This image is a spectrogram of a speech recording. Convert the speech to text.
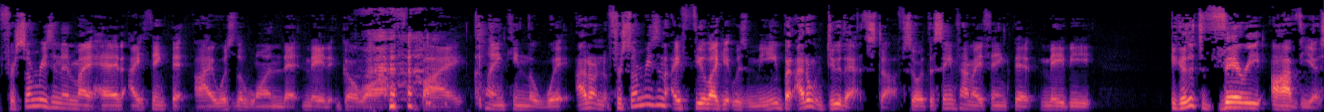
for some reason in my head, I think that I was the one that made it go off by clanking the weight. I don't know. For some reason, I feel like it was me, but I don't do that stuff. So at the same time, I think that maybe because it's very obvious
